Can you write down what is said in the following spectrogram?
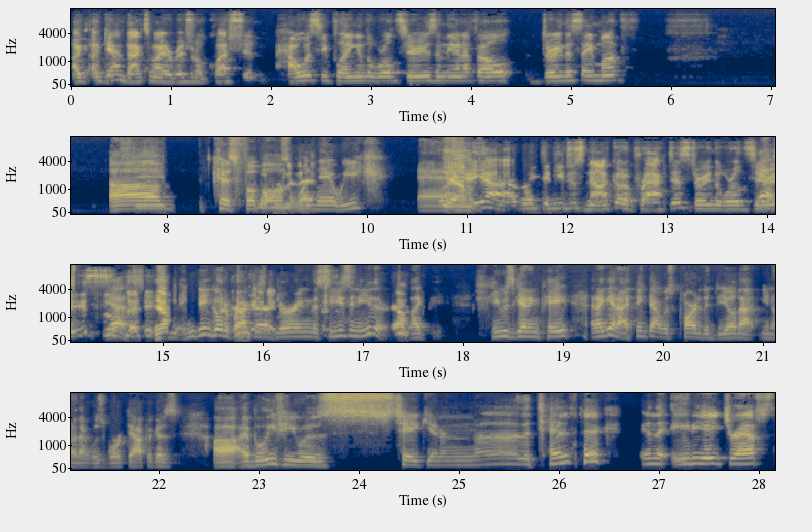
again, back to my original question: How was he playing in the World Series in the NFL during the same month? Um, because football is one it. day a week, Like, and Yeah. yeah, Like, did he just not go to practice during the World Series? yes, Like, Yeah. he didn't go to practice Okay. during the season either. Yeah. Like he was getting paid, and again, I think that was part of the deal that you know that was worked out because uh, I believe he was taken uh, the tenth pick in the '88 drafts.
